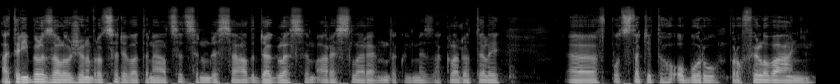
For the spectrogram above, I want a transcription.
a který byl založen v roce 1970 Douglasem a Resslerem, takovými zakladateli v podstatě toho oboru profilování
